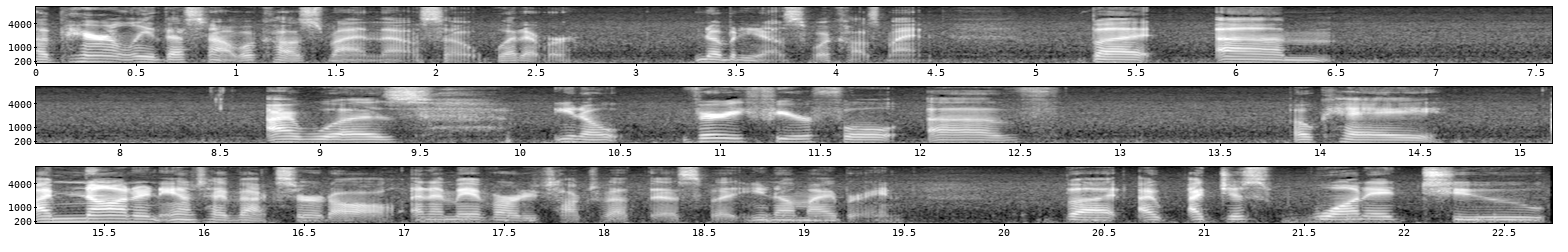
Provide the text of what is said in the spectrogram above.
apparently, that's not what caused mine, though, so whatever. Nobody knows what caused mine. But um, I was, you know, very fearful of, okay, I'm not an anti vaxxer at all. And I may have already talked about this, but you know my brain. But I, I just wanted to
